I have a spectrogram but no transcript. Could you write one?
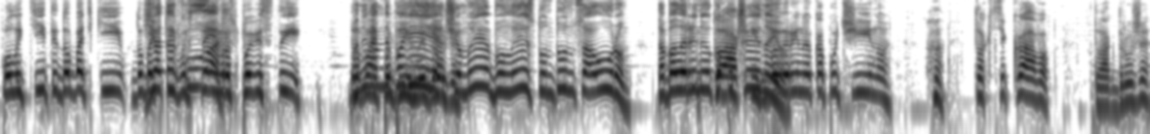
полетіти до батьків, до Я батьків і все їм розповісти. Вони Давай, нам не побігли, повірять, друже. що ми були з Тунтун Сауром та балериною Так, Капучиною. із балериною Капучино. Ха, так цікаво. Так, друже.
